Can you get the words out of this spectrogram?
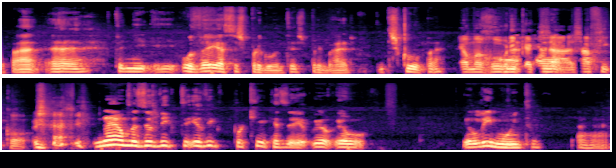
Epá, uh, tenho, odeio essas perguntas, primeiro. Desculpa. É uma rúbrica uh, que já, já ficou. não, mas eu digo, eu digo porquê. Quer dizer, eu, eu, eu li muito, uh,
